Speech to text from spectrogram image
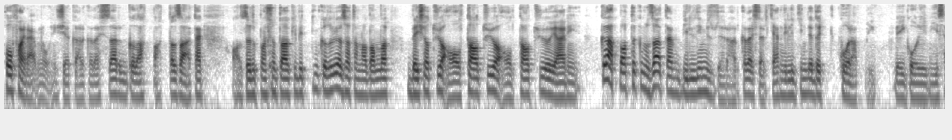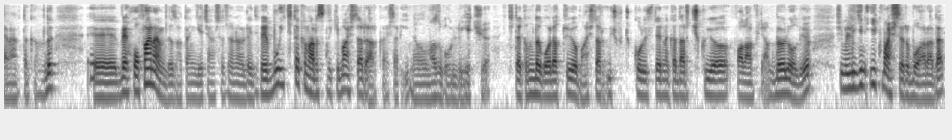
Hoffenheim'le oynayacak arkadaşlar. Gladbach'ta zaten hazırlık maçını takip ettiğim kadarıyla zaten adamlar 5 atıyor, 6 atıyor, 6 atıyor. Yani Gladbach takımı zaten bildiğimiz üzere arkadaşlar. Kendi liginde de gol atmayı ve gol yemeyi seven takımdı. Ee, ve Hoffenheim de zaten geçen sezon öyleydi. Ve bu iki takım arasındaki maçlar arkadaşlar inanılmaz gollü geçiyor. İki takım da gol atıyor. Maçlar 3.5 gol üstlerine kadar çıkıyor falan filan böyle oluyor. Şimdi ligin ilk maçları bu arada.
